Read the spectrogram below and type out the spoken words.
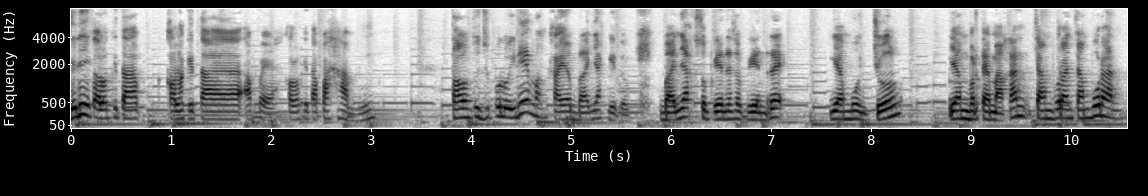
Jadi kalau kita kalau kita apa ya? Kalau kita pahami tahun 70 ini emang kayak banyak gitu. Banyak subgenre subgenre yang muncul yang bertemakan campuran-campuran.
